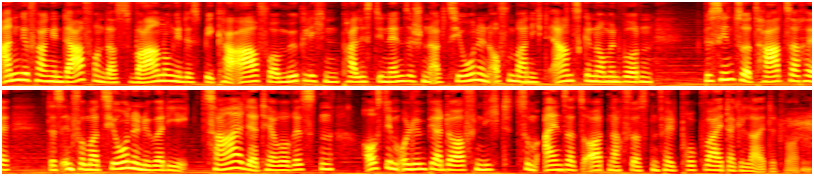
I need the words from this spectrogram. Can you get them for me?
angefangen davon, dass Warnungen des BKA vor möglichen palästinensischen Aktionen offenbar nicht ernst genommen wurden, bis hin zur Tatsache, dass Informationen über die Zahl der Terroristen aus dem Olympiadorf nicht zum Einsatzort nach Fürstenfeldbruck weitergeleitet wurden.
